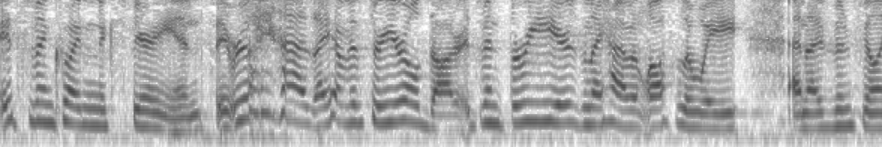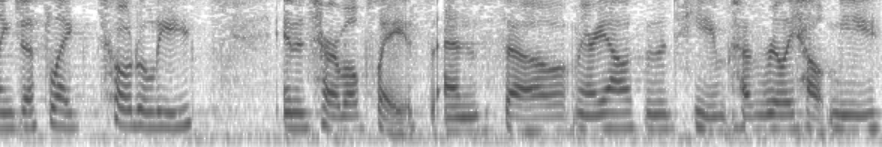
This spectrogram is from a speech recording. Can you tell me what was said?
it's been quite an experience. It really has. I have a three-year-old daughter. It's been three years and I haven't lost the weight, and I've been feeling just like totally in a terrible place. And so Mary Alice and the team have really helped me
